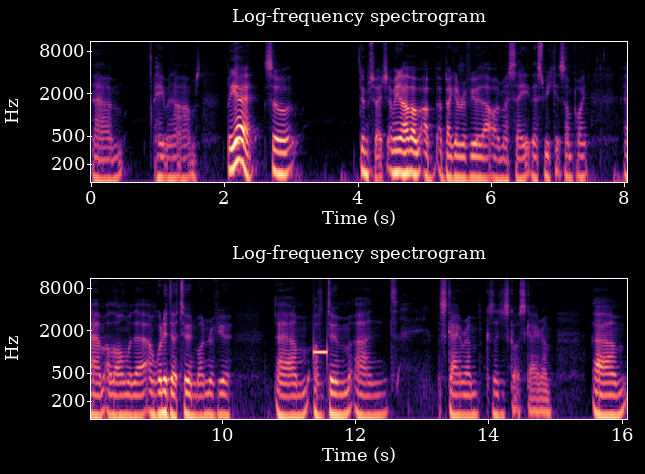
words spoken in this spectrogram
Um, I hate when that happens. But yeah, so Doom Switch. I mean, I have a, a, a bigger review of that on my site this week at some point. Um, along with it, I'm going to do a two in one review um, of Doom and Skyrim because I just got Skyrim. Um,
